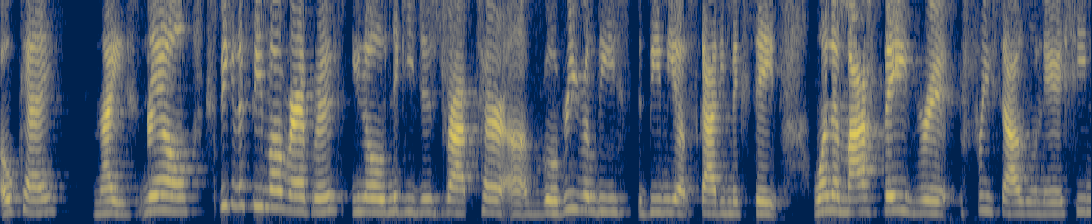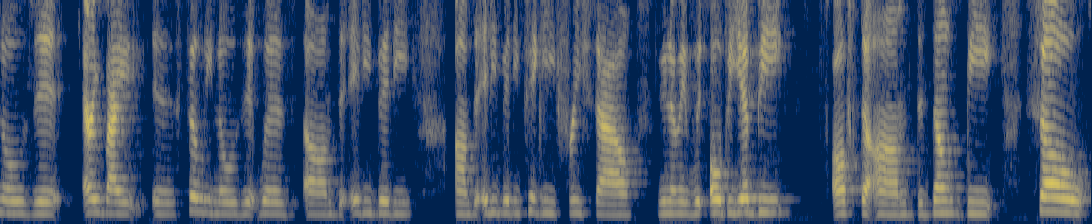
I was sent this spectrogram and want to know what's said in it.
Okay. Nice. Now, speaking of female rappers, you know, Nicki just dropped her uh, re-release the "Beam Me Up Scotty" mixtape. One of my favorite freestyles on there. She knows it. Everybody in Philly knows it. Was um, the itty bitty, um, the itty bitty piggy freestyle. You know what I mean? With over your beat, off the um the dunk beat. So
